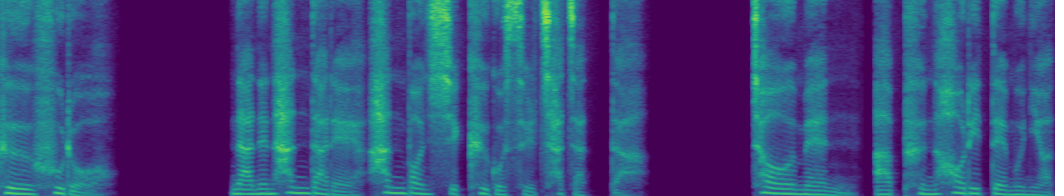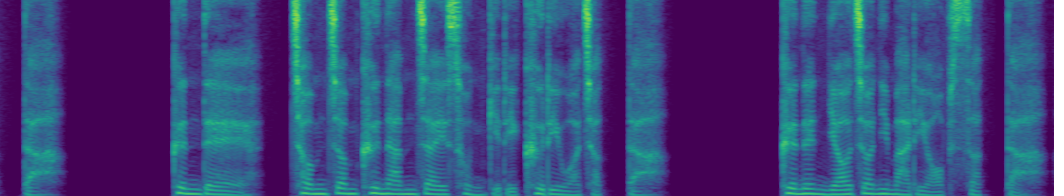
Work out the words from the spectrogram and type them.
그 후로 나는 한 달에 한 번씩 그곳을 찾았다. 처음엔 아픈 허리 때문이었다. 근데 점점 그 남자의 손길이 그리워졌다. 그는 여전히 말이 없었다.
